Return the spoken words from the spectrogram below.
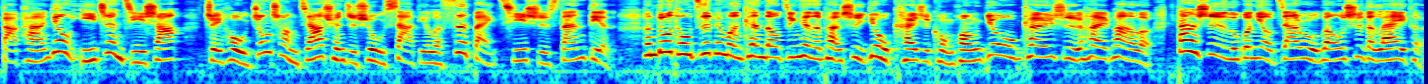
大盘又一阵急杀。最后，中场加权指数下跌了四百七十三点，很多投资朋友们看到今天的盘势，又开始恐慌，又开始害怕了。但是，如果你有加入老师的 Light，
